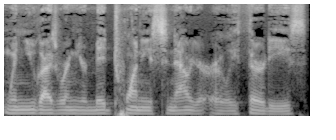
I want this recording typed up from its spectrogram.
when you guys were in your mid twenties to now your early thirties,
